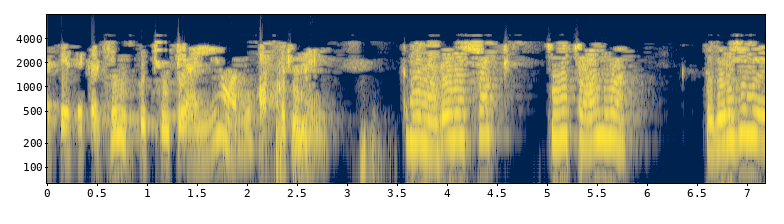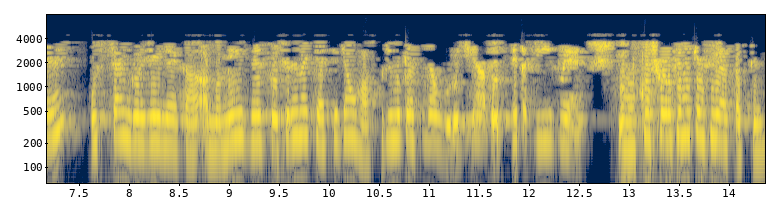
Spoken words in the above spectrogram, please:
ऐसे ऐसे करके उसको चोटे आई हैं और वो हॉस्पिटल में तो मैं मदर में शक कि ये क्या हुआ? तो गुरु जी ने उस टाइम गुरु जी ने कहा, और मम्मी, मैं सोच रहे मैं कैसे जाऊँ हॉस्पिटल में, कैसे जाऊँ? गुरु जी, यहाँ पे इतनी तकलीफ़ में है इनको छोड़कर मैं कैसे जा सकती हूँ?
